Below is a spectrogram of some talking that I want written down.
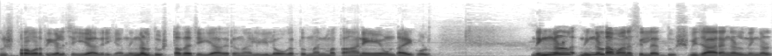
ദുഷ്പ്രവർത്തികൾ ചെയ്യാതിരിക്കുക. നിങ്ങൾ ദുഷ്ടത ചെയ്യാതിരുന്നാൽ ഈ ലോകത്ത് നന്മ താനേ ഉണ്ടായിക്കോളും. നിങ്ങൾ നിങ്ങളുടെ മനസ്സിലെ ദുഷ്വിചാരങ്ങൾ നിങ്ങൾ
